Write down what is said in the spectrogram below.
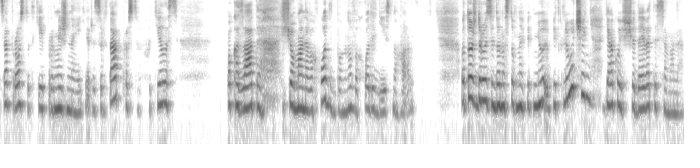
Це просто такий проміжний результат. Просто хотілося показати, що в мене виходить, бо воно виходить дійсно гарно. Отож, друзі, до наступних підключень. Дякую, що дивитеся мене.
